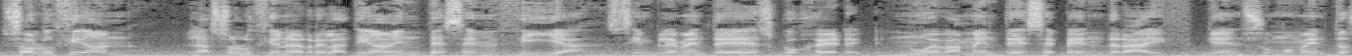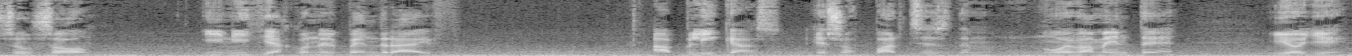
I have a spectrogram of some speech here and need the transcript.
Solución. La solución es relativamente sencilla. Simplemente es coger nuevamente ese pendrive que en su momento se usó, inicias con el pendrive, aplicas esos parches de, nuevamente y oye,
